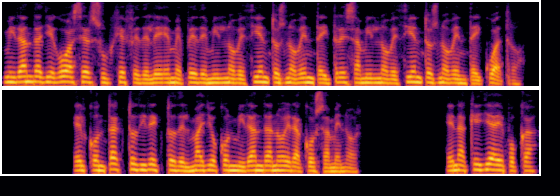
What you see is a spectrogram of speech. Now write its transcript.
Miranda llegó a ser subjefe del EMP de 1993 a 1994. El contacto directo del Mayo con Miranda no era cosa menor. En aquella época,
